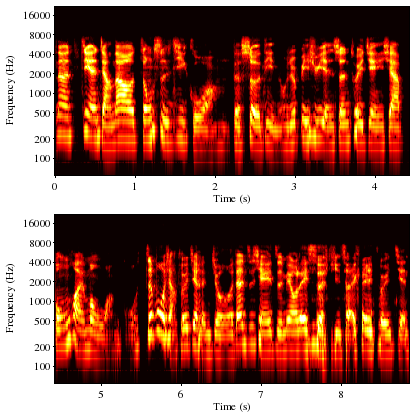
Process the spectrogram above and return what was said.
那既然讲到中世纪国王的设定，我就必须延伸推荐一下《崩坏梦王国》。这部我想推荐很久了，但之前一直没有类似的题材可以推荐，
